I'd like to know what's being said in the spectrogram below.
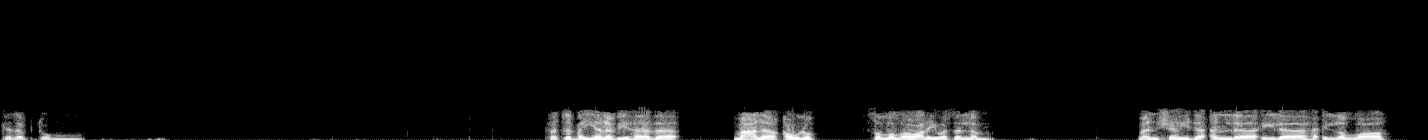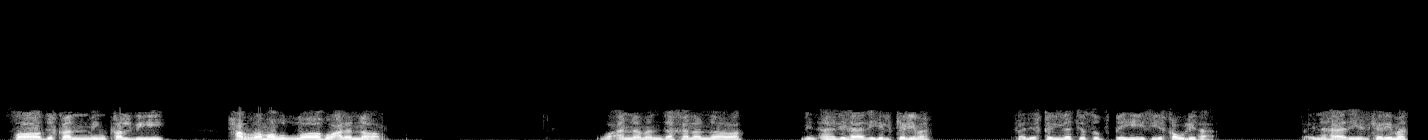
كذبتم. فتبين بهذا معنى قوله صلى الله عليه وسلم من شهد أن لا إله إلا الله صادقا من قلبه حرمه الله على النار. وأن من دخل النار من أهل هذه الكلمة فلقلة صدقه في قولها فإن هذه الكلمة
